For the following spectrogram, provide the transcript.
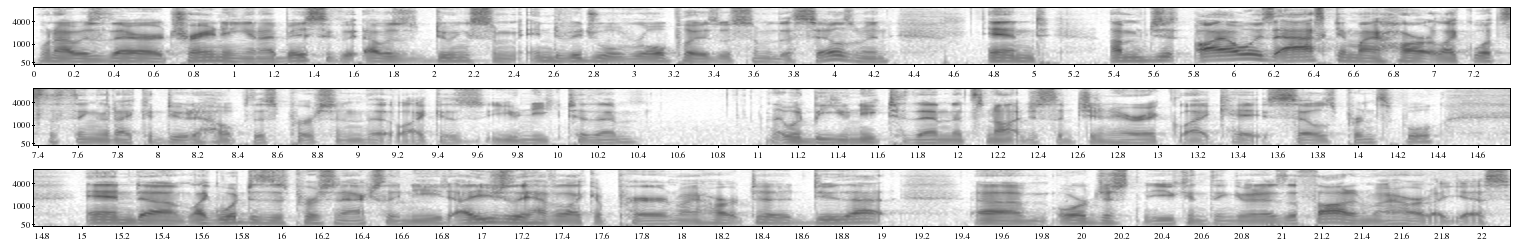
when I was there training, and I basically I was doing some individual role plays with some of the salesmen, and I'm just I always ask in my heart like, what's the thing that I could do to help this person that like is unique to them, that would be unique to them. That's not just a generic like hey sales principle, and um, like what does this person actually need? I usually have like a prayer in my heart to do that, um, or just you can think of it as a thought in my heart, I guess.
